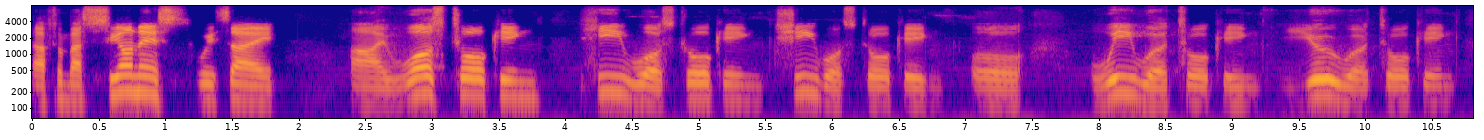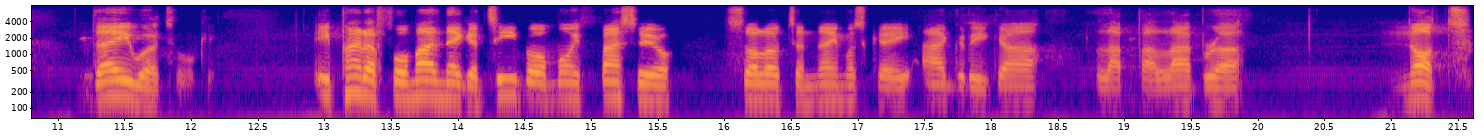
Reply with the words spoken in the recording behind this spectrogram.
afirmaciones, we say, I was talking, he was talking, she was talking, or we were talking, you were talking, they were talking. Y para formar negativo, muy fácil, solo tenemos que agregar la palabra not.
